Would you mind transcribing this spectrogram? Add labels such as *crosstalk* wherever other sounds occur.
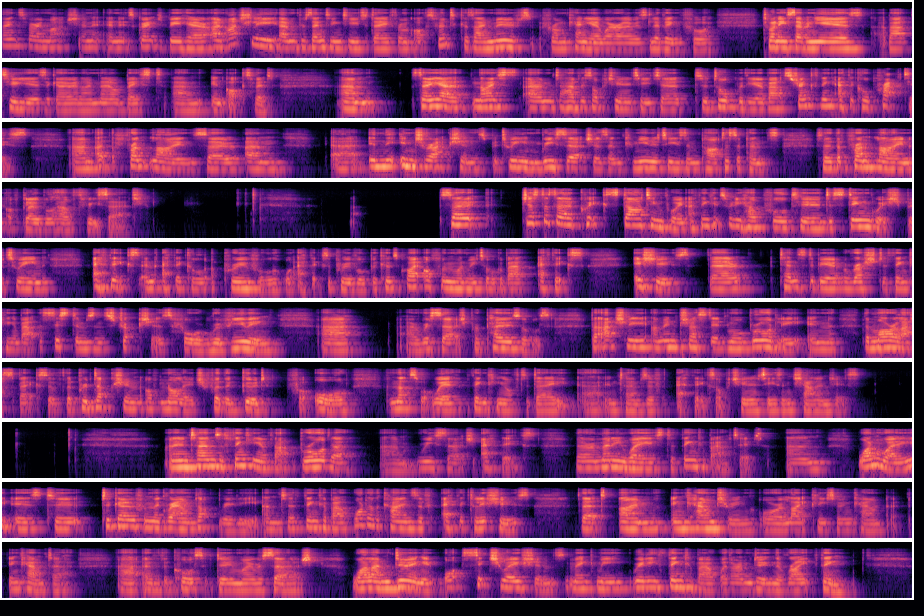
Thanks very much, and, and it's great to be here. I'm actually um, presenting to you today from Oxford because I moved from Kenya, where I was living for 27 years, about two years ago, and I'm now based um, in Oxford. Um, so yeah, nice um, to have this opportunity to, to talk with you about strengthening ethical practice um, at the front line. So um, uh, in the interactions between researchers and communities and participants. So the front line of global health research. So just as a quick starting point, I think it's really helpful to distinguish between ethics and ethical approval or ethics approval, because quite often when we talk about ethics issues, there tends to be a rush to thinking about the systems and structures for reviewing uh, uh, research proposals. But actually, I'm interested more broadly in the moral aspects of the production of knowledge for the good for all. And that's what we're thinking of today uh, in terms of ethics, opportunities and challenges. And in terms of thinking of that broader um, research ethics, there are many ways to think about it. And one way is to, to go from the ground up really and to think about what are the kinds of ethical issues that I'm encountering or likely to encounter, encounter uh, over the course of doing my research. While I'm doing it, what situations make me really think about whether I'm doing the right thing?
